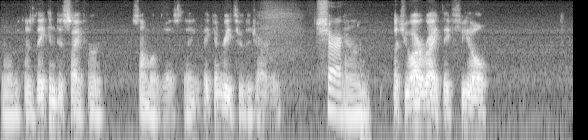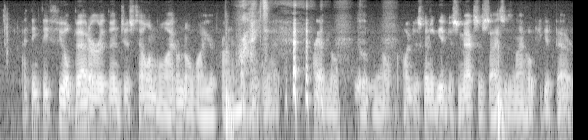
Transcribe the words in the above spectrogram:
you know, because they can decipher some of this. They they can read through the jargon, Sure. and but you are right. They feel. I think they feel better than just telling them, "Well, I don't know why you're chronically Right. I, I have no clue. You know, I'm just going to give you some exercises, and I hope you get better."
